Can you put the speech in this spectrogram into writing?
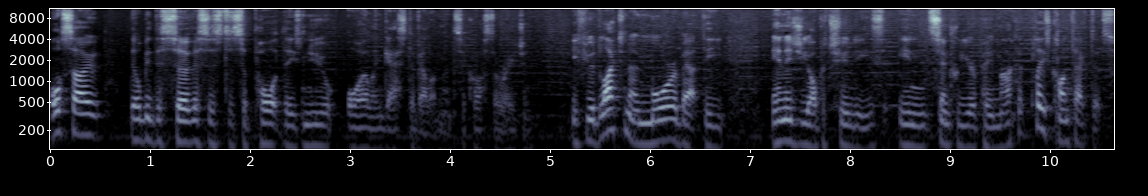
Also, there'll be the services to support these new oil and gas developments across the region. If you'd like to know more about the energy opportunities in Central European market, please contact us.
